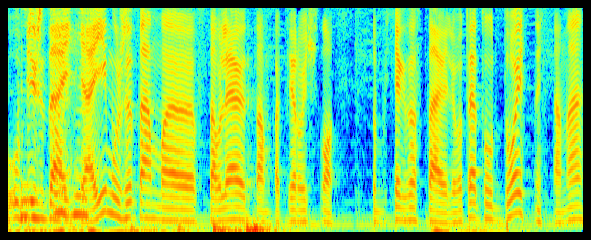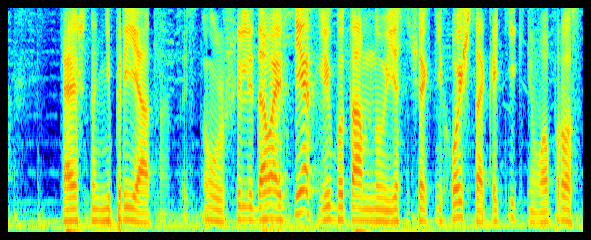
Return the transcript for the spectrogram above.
убеждайте, Мгм. а им уже там э, вставляют там по первое число, чтобы всех заставили. Вот эта вот двойственность, она, конечно, неприятна. То есть, ну, уж или давай всех, либо там, ну, если человек не хочет, а какие к нему вопросы?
